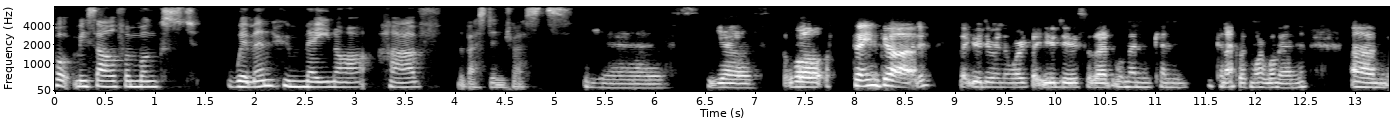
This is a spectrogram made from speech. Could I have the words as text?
put myself amongst women who may not have the best interests. Yes, yes. Well, thank God that you're doing the work that you do so that women can connect with more women um,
